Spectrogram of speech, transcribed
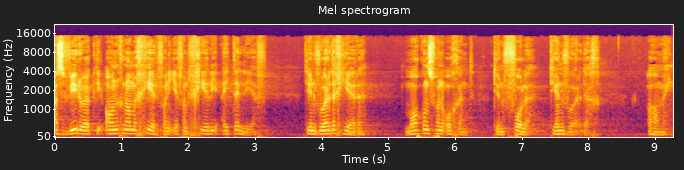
as wierook die aangename geur van die evangelie uit te leef. Teenwoordig Here, maak ons vanoggend teen volle teenwoordig. Amen.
